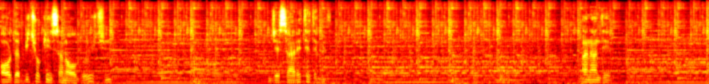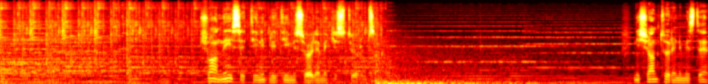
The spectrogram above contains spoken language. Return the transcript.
orada birçok insan olduğu için cesaret edemedi. Anandi, Şu an ne hissettiğini bildiğimi söylemek istiyorum sana. Nişan törenimizde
